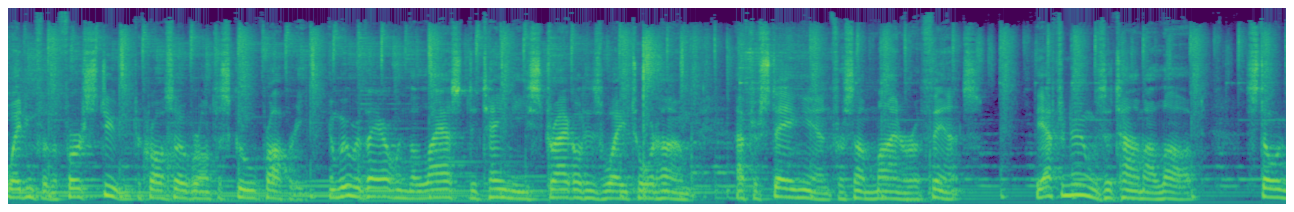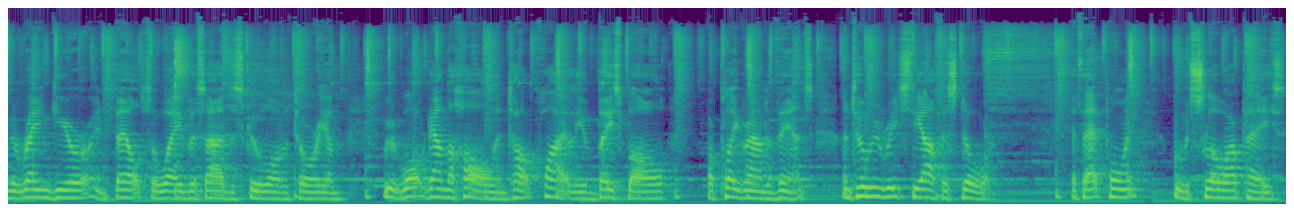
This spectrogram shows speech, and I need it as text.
waiting for the first student to cross over onto school property. And we were there when the last detainee straggled his way toward home after staying in for some minor offense. The afternoon was a time I loved. Stowing the rain gear and belts away beside the school auditorium, we would walk down the hall and talk quietly of baseball or playground events until we reached the office door. At that point, we would slow our pace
